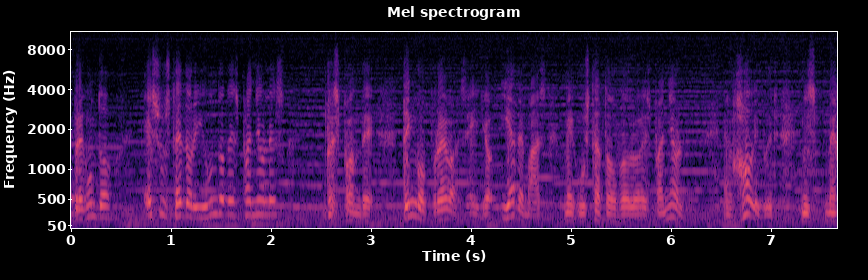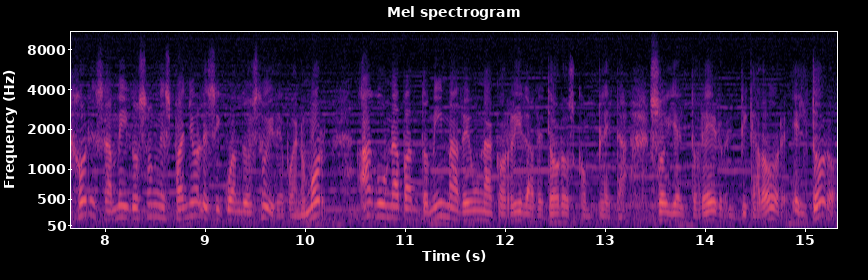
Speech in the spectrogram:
pregunto, ¿es usted oriundo de españoles? Responde, tengo pruebas de ello y además me gusta todo lo español. En Hollywood, mis mejores amigos son españoles y cuando estoy de buen humor, hago una pantomima de una corrida de toros completa. Soy el torero, el picador, el toro.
